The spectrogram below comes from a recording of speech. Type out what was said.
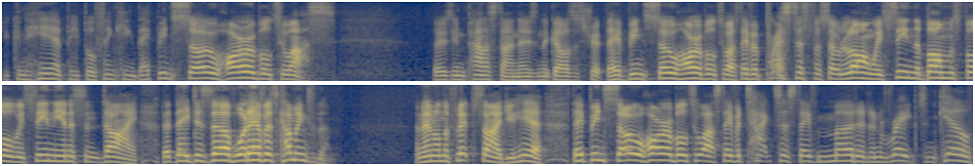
you can hear people thinking, they've been so horrible to us. Those in Palestine, those in the Gaza Strip, they have been so horrible to us. They've oppressed us for so long. We've seen the bombs fall. We've seen the innocent die, that they deserve whatever's coming to them. And then on the flip side, you hear, they've been so horrible to us. They've attacked us. They've murdered and raped and killed.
